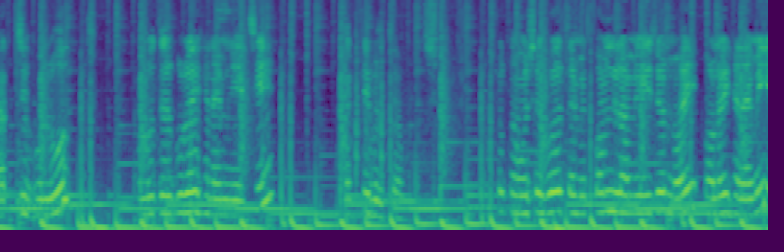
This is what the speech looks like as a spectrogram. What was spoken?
লাগছে হলুদ হলুদের গুঁড়ো এখানে আমি নিয়েছি এক টেবিল চামচ। শুকনো মরিচের গুঁড়ো আমি কম নিলাম এই জন্যই কারণ এখানে আমি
